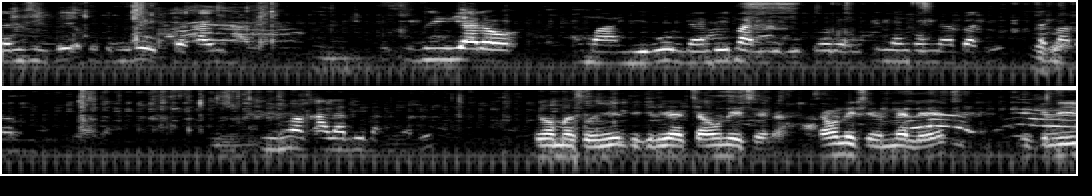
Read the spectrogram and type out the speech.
လည်းမရှိသေးအခုတမီးတို့ပြခိုင်းတာလေဒီနေ့ရတော့ဟိုမှာနေဖို့လမ်းလေးပါနေဖို့ပြောတော့ဒီငန်းကုန်းလမ်းပတ်လေးအဲ့မှာတော့ဒီမှာကာလာလေးပါနေလေ ပြောမှဆိုရင်ဒီကလေးကចောင်းနေချင်တာចောင်းနေချင်မဲ့လေဒီကလေး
